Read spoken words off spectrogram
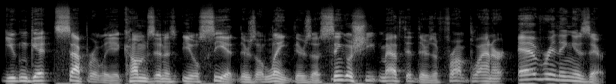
you can get separately. It comes in a, you'll see it. There's a link. There's a single sheet method, there's a front planner. Everything is there.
